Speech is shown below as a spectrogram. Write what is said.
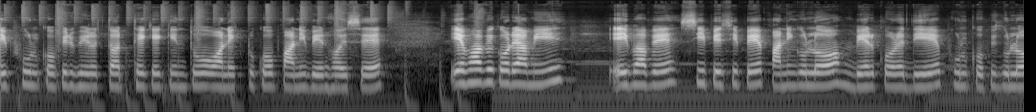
এই ফুলকপির ভেতর থেকে কিন্তু অনেকটুকু পানি বের হয়েছে। এভাবে করে আমি এইভাবে চিপে চিপে পানিগুলো বের করে দিয়ে ফুলকপিগুলো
